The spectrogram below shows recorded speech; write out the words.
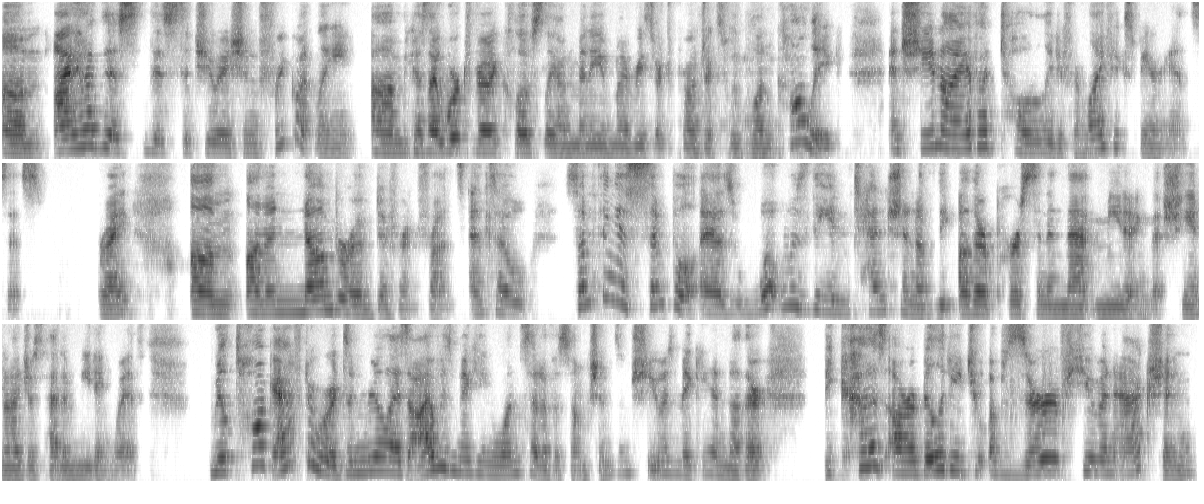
Um, I have this this situation frequently um, because I worked very closely on many of my research projects with one colleague, and she and I have had totally different life experiences, right? Um, on a number of different fronts. And so something as simple as what was the intention of the other person in that meeting that she and I just had a meeting with. We'll talk afterwards and realize I was making one set of assumptions and she was making another because our ability to observe human action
